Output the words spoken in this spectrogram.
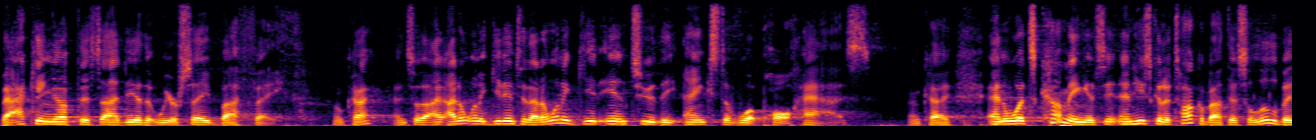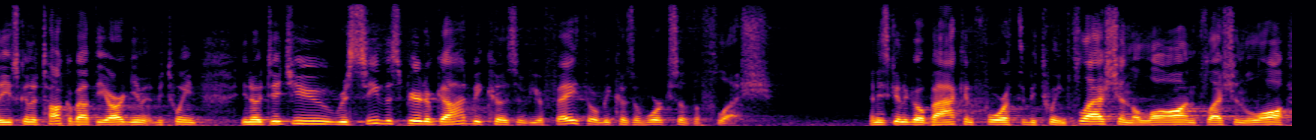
backing up this idea that we are saved by faith. Okay? And so I, I don't want to get into that. I want to get into the angst of what Paul has. Okay? And what's coming is, and he's going to talk about this a little bit, he's going to talk about the argument between, you know, did you receive the Spirit of God because of your faith or because of works of the flesh? And he's going to go back and forth to between flesh and the law and flesh and the law.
